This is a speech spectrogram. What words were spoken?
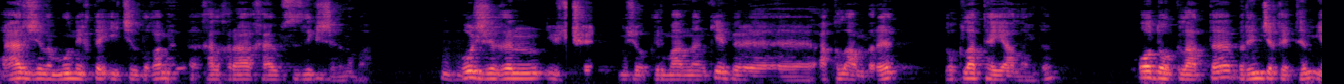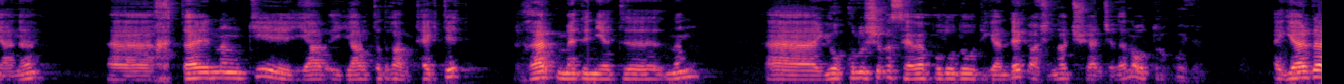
her yıl Munih'te içildiğin xalqara xavfsizlik yığını var. Bu yığın üçün şu Kırman'ınki bir e, akıl ambırı doklat tayarlaydı. O doklatda birinci qitim yani e, Xitay'ınki yar, yaratıdığan tehdit g'arb madaniyatining yo'qilishiga sabab bo'ludi degandek shunday tushunchalarni o'tirib qo'ydi. Agarda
